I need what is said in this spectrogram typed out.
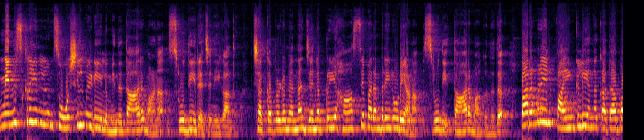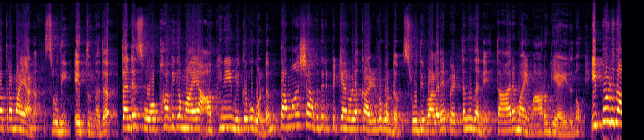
മിനിസ്ക്രീനിലും സോഷ്യൽ മീഡിയയിലും ഇന്ന് താരമാണ് ശ്രുതി രജനീകാന്ത്. ചക്കപ്പഴം എന്ന ജനപ്രിയ ഹാസ്യ പരമ്പരയിലൂടെയാണ് ശ്രുതി താരമാകുന്നത്. പരമ്പരയിൽ പൈങ്കിളി എന്ന കഥാപാത്രമായാണ് ശ്രുതി എത്തുന്നത്. തന്റെ സ്വാഭാവികമായ അഭിനയ മികവുകൊണ്ടും തമാശ അവതരിപ്പിക്കാനുള്ള കഴിവുകൊണ്ടും ശ്രുതി വളരെ പെട്ടെന്ന് തന്നെ താരമായി മാറുകയായിരുന്നു. ഇപ്പോഴിതാ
